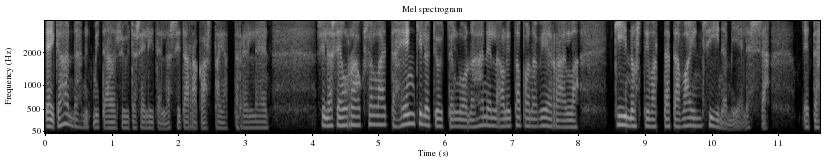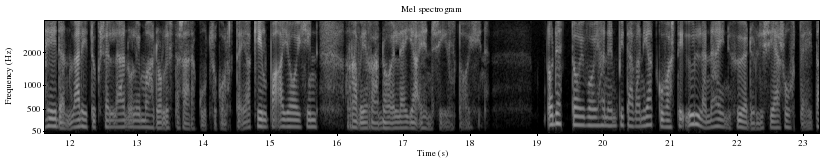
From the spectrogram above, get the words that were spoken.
Eikä hän nähnyt mitään syytä selitellä sitä rakastajattarelleen, sillä seurauksella, että henkilöt, joiden luona hänellä oli tapana vierailla, kiinnostivat tätä vain siinä mielessä, että heidän välityksellään oli mahdollista saada kutsukortteja kilpaajoihin, raviradoille ja ensiiltoihin. Odet toivoi hänen pitävän jatkuvasti yllä näin hyödyllisiä suhteita,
